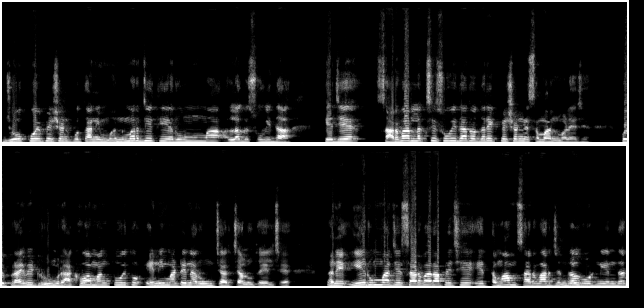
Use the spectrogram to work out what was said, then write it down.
જો કોઈ પેશન્ટ પોતાની મનમરજીથી એ રૂમમાં અલગ સુવિધા કે જે સારવારલક્ષી સુવિધા તો દરેક પેશન્ટને સમાન મળે છે. કોઈ પ્રાઇવેટ રૂમ રાખવા માંગતું હોય તો એની માટેના રૂમ ચાર્જ ચાલુ થયેલ છે. અને એ રૂમમાં જે સારવાર આપે છે, એ તમામ સારવાર જનરલ વોર્ડની અંદર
